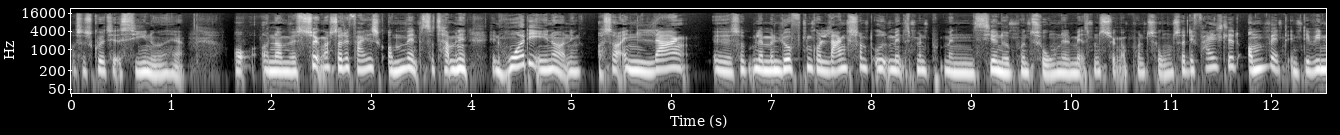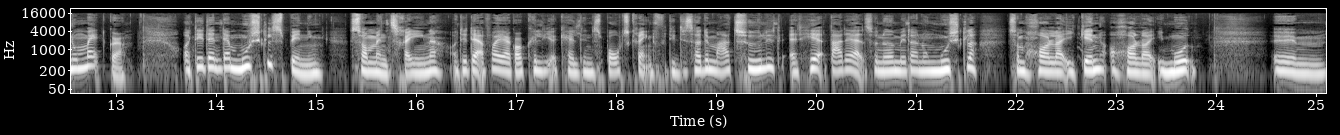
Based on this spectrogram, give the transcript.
og så skulle jeg til at sige noget her. Og, og når man synger, så er det faktisk omvendt. Så tager man en, en hurtig indånding, og så en lang, øh, så lader man luften gå langsomt ud, mens man, man siger noget på en tone, eller mens man synger på en tone. Så det er faktisk lidt omvendt, end det vi normalt gør. Og det er den der muskelspænding, som man træner, og det er derfor, jeg godt kan lide at kalde det en sportsgren, fordi det, så er det meget tydeligt, at her der er det altså noget med, at der er nogle muskler, som holder igen og holder imod. Øhm,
